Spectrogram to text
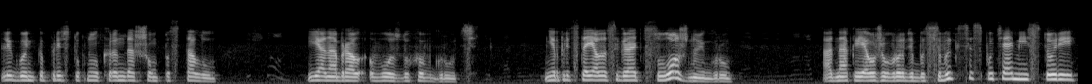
легонько пристукнул карандашом по столу. Я набрал воздуха в грудь. Мне предстояло сыграть сложную игру. Однако я уже вроде бы свыкся с путями истории.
